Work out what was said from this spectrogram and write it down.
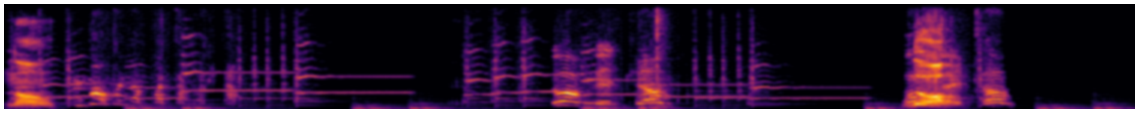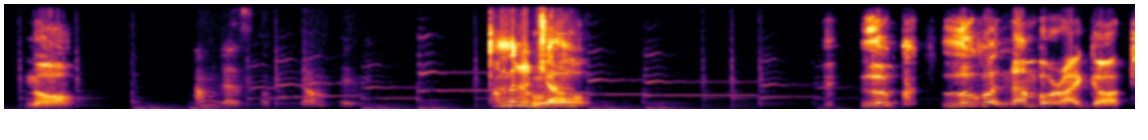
No. Oh, I'm gonna jump. I'm No. gonna jump. No. I'm gonna stop jumping. I'm gonna oh. jump. Oh. Look! Look what number I got.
